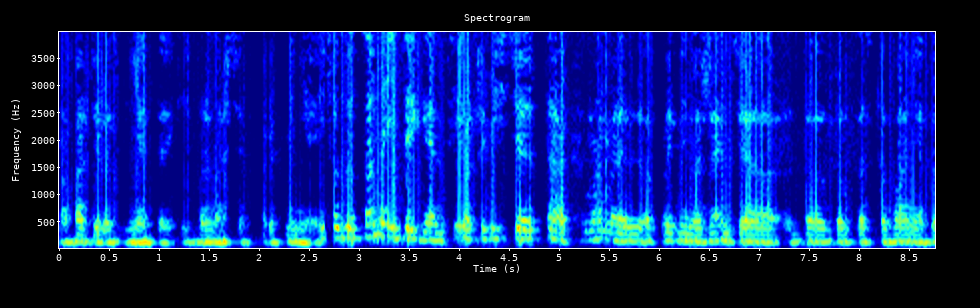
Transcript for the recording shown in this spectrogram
ma bardziej rozwinięte jakieś zdolności, w których mniej. Co do samej inteligencji, oczywiście tak, mamy odpowiednie narzędzia do, do testowania, do,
